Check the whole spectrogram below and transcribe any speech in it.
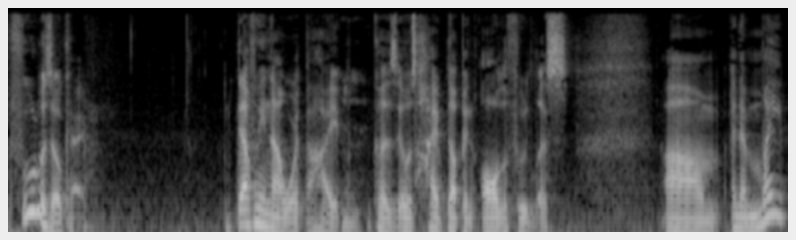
Food was okay. Definitely not worth the hype because it was hyped up in all the food lists. Um, and it might,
